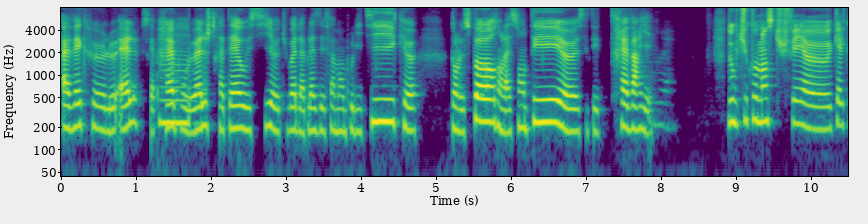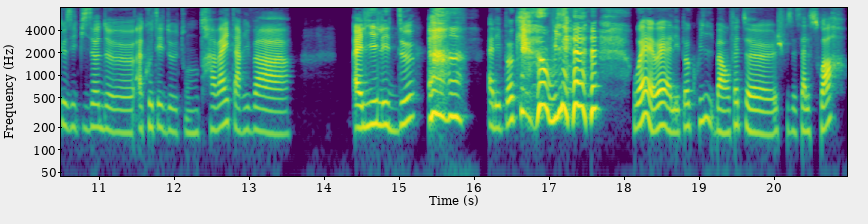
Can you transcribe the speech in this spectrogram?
avec le L. Parce qu'après, pour mmh. le L, je traitais aussi, tu vois, de la place des femmes en politique, dans le sport, dans la santé. C'était très varié. Donc, tu commences, tu fais quelques épisodes à côté de ton travail. Tu arrives à allier les deux? À l'époque, oui. ouais, ouais, à l'époque, oui. Bah, en fait, je faisais ça le soir.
